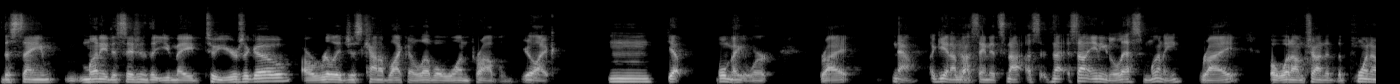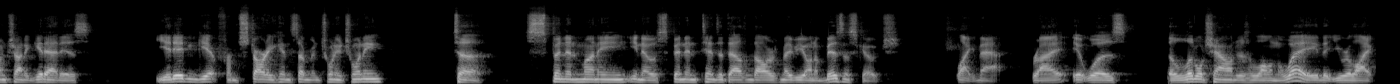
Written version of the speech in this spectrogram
the same money decisions that you made two years ago are really just kind of like a level one problem. You're like, mm, yep, we'll make it work, right? Now, again, I'm Yeah. not saying it's not, it's not it's not any less money, right? But what I'm trying to the point I'm trying to get at is you didn't get from starting Hidden Summit in 2020 to spending money, you know, spending tens of thousand dollars maybe on a business coach like that, right? It was the little challenges along the way that you were like,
